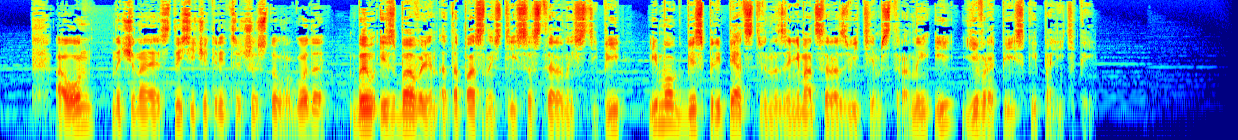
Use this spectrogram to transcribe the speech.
А он, начиная с 1036 года, был избавлен от опасностей со стороны степи и мог беспрепятственно заниматься развитием страны и европейской политикой.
